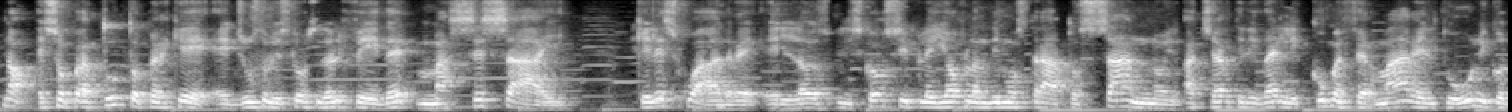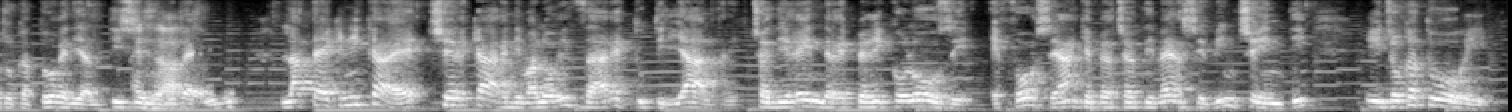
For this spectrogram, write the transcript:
No, e soprattutto perché è giusto il discorso del Fede, ma se sai che le squadre e lo, gli scorsi playoff l'hanno dimostrato, sanno a certi livelli come fermare il tuo unico giocatore di altissimo esatto. livello, la tecnica è cercare di valorizzare tutti gli altri, cioè di rendere pericolosi e forse anche per certi versi vincenti i giocatori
